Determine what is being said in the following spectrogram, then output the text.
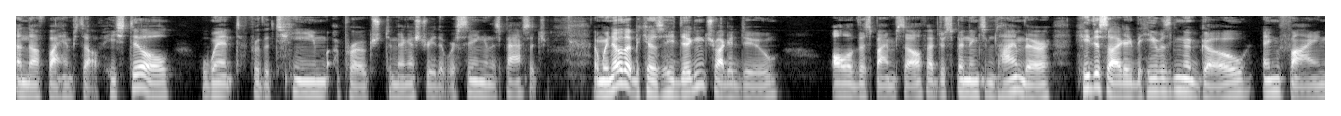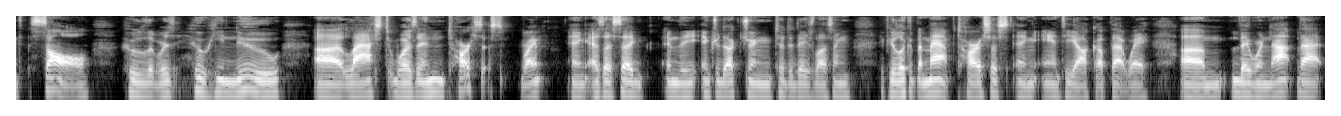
enough by himself. He still went for the team approach to ministry that we're seeing in this passage. And we know that because he didn't try to do all of this by himself. After spending some time there, he decided that he was going to go and find Saul, who was who he knew uh, last was in Tarsus, right? And as I said in the introduction to today's lesson, if you look at the map, Tarsus and Antioch up that way, um, they were not that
